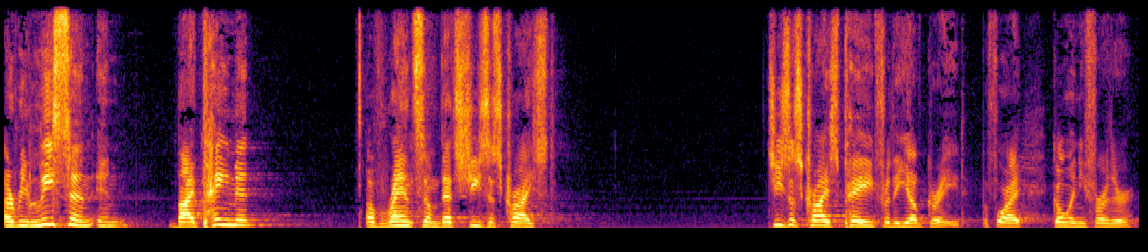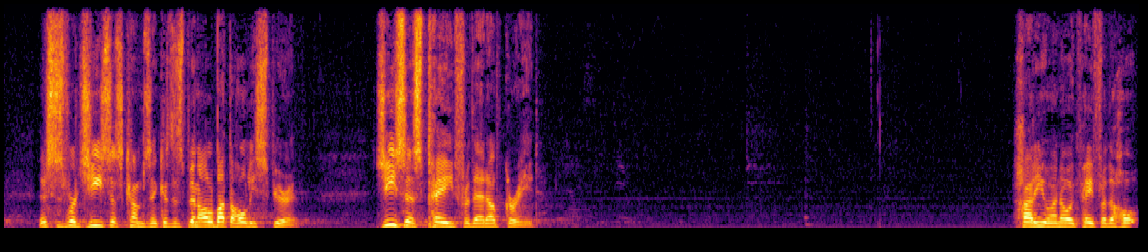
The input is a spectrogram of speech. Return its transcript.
A releasing in, by payment of ransom, that's Jesus Christ. Jesus Christ paid for the upgrade. Before I go any further, this is where Jesus comes in because it's been all about the Holy Spirit. Jesus paid for that upgrade. How do you I know he paid for the whole,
